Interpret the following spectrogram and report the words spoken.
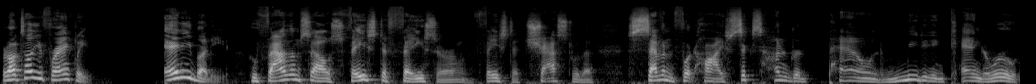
But I'll tell you frankly, anybody who found themselves face to face or face to chest with a seven foot high, 600 pound meat eating kangaroo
